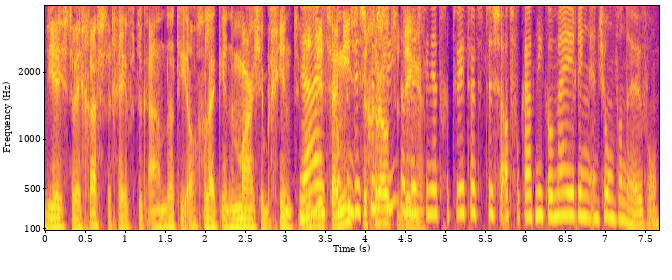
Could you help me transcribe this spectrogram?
Deze twee gasten geven natuurlijk aan dat hij al gelijk in de marge begint. Ja, bedoel, dit zijn niet de grote dat dingen. heeft hij net getwitterd tussen advocaat Nico Meijering en John van de Heuvel.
